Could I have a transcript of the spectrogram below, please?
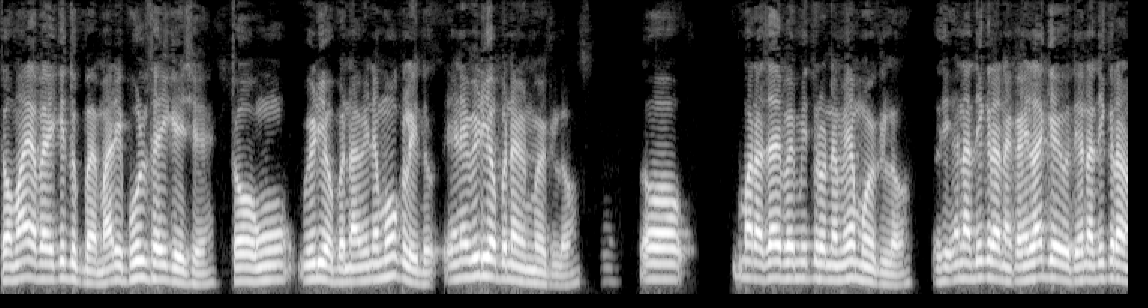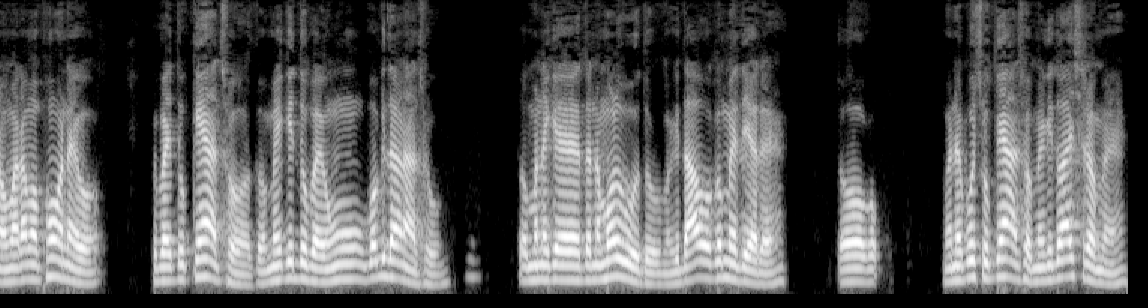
તો માયાભાઈ કીધું ભાઈ, મારી ભૂલ થઈ ગઈ છે, તો હું વીડિયો બનાવીને મોકલી દઉં. એણે વીડિયો બનાવીને મોકલ્યો. તો મારા જાયભાઈ મિત્રોને મેં મોકલ્યો. પછી એના દીકરાને કંઈ લાગી આવ્યું એના દીકરાનો મારામાં ફોન આવ્યો કે, ભાઈ, તું ક્યાં છો? તો મેં કીધું, ભાઈ, હું બગદાણા છું. તો મને કે, તને મળવું હતું? મેં કીધું, આવો ગમે ત્યારે. તો મને પૂછ્યું, ક્યાં છો? મેં કીધું, આશ્રમે.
